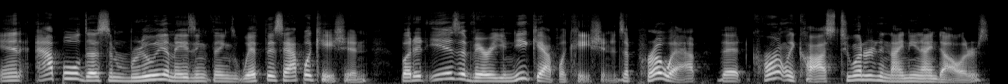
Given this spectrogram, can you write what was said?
And Apple does some really amazing things with this application, but it is a very unique application. It's a pro app that currently costs $299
